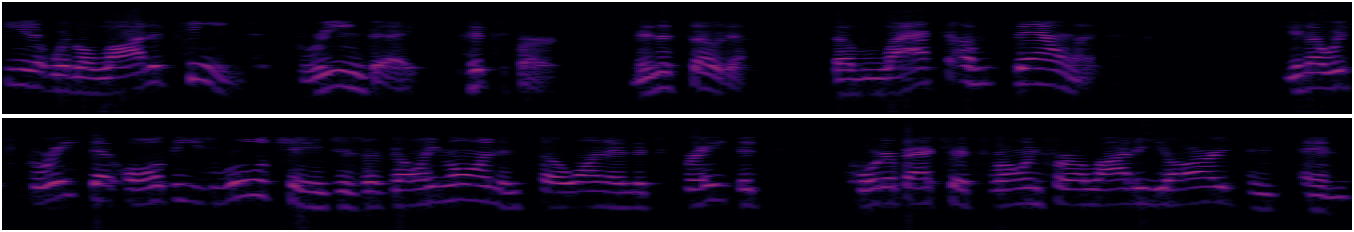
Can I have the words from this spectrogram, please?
seen it with a lot of teams Green Bay, Pittsburgh, Minnesota. The lack of balance. You know, it's great that all these rule changes are going on and so on, and it's great that quarterbacks are throwing for a lot of yards and, and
